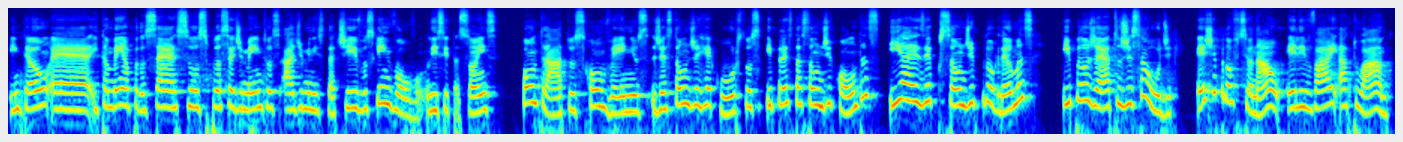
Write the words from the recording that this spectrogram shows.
Então, é, e também há processos, procedimentos administrativos que envolvam licitações, contratos, convênios, gestão de recursos e prestação de contas e a execução de programas e projetos de saúde. Este profissional, ele vai atuar,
